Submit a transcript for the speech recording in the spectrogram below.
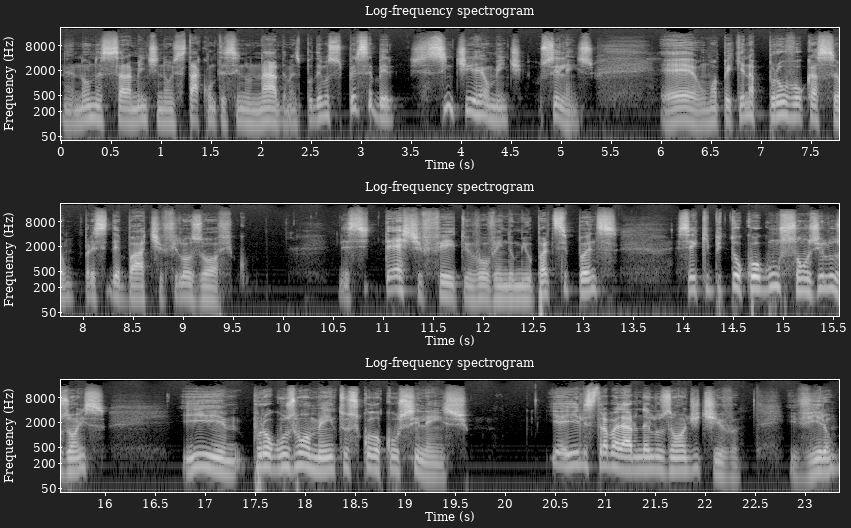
Né? Não necessariamente não está acontecendo nada, mas podemos perceber, sentir realmente o silêncio. É uma pequena provocação para esse debate filosófico. Nesse teste feito envolvendo mil participantes, essa equipe tocou alguns sons de ilusões e por alguns momentos colocou silêncio. E aí eles trabalharam na ilusão auditiva e viram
